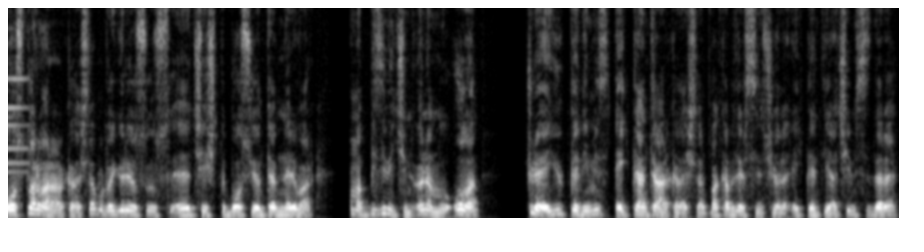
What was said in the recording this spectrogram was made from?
boss'lar var arkadaşlar. Burada görüyorsunuz e, çeşitli boss yöntemleri var. Ama bizim için önemli olan şuraya yüklediğimiz eklenti arkadaşlar. Bakabilirsiniz şöyle eklentiyi açayım sizlere.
